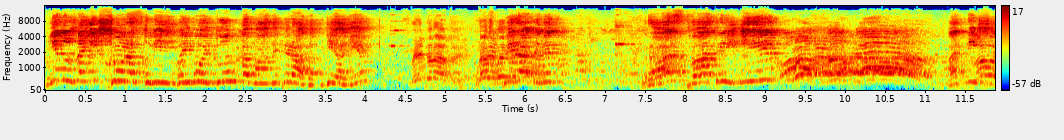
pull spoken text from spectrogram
Мне нужно еще раз увидеть боевой дух команды пиратов. Где они? Мы пираты. Наш боевой Пираты, вы... Раз, два, три и... Отлично.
